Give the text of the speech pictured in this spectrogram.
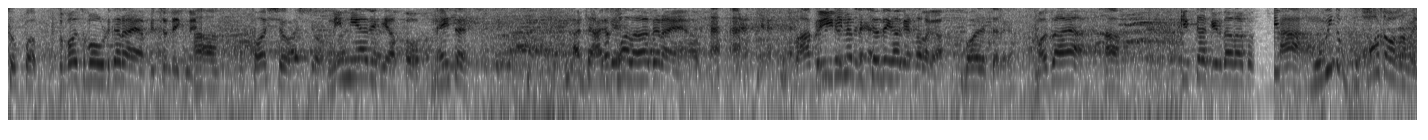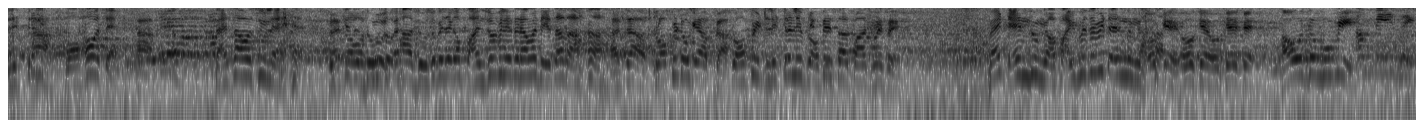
सुपर सुबह सुबह उठकर आया पिक्चर देखने हाँ फर्स्ट शो नींद नहीं आ रही थी आपको नहीं सर अच्छा जाके- चश्मा लगा कर आए हैं आप वहाँ पे भी 3D में चश्मे पिक्चर लगा। देखा कैसा लगा बहुत अच्छा लगा मजा आया हाँ किसका किरदार आपको हाँ मूवी तो बहुत औसम है लिटरली हाँ। बहुत है हाँ। पैसा वसूल है इसके तो वसूल। 200 हाँ 200 की जगह 500 भी लेते ना मैं देता था अच्छा प्रॉफिट हो गया आपका प्रॉफिट लिटरली प्रॉफिट स्टार पाँच में से मैं 10 दूँगा 5 में से भी 10 दूँगा okay okay okay okay how was the movie Amazing.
